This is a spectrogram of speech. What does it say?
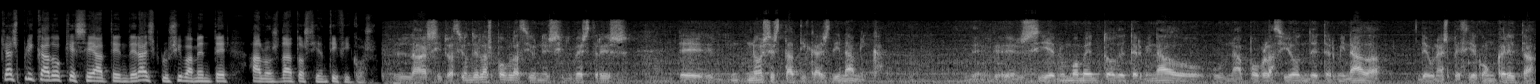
que ha explicado que se atenderá exclusivamente a los datos científicos. La situación de las poblaciones silvestres eh, no es estática, es dinámica. Eh, si en un momento determinado una población determinada de una especie concreta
